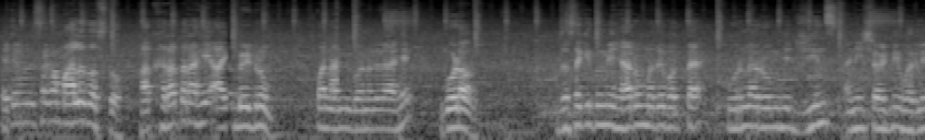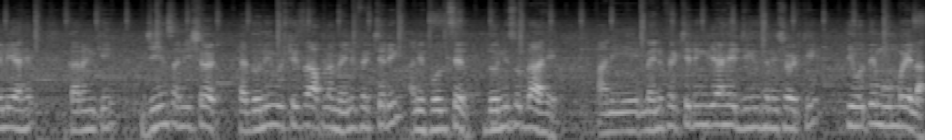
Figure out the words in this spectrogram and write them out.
ह्याच्यामध्ये सगळा मालच असतो. हा खरा तर आहे आय बेडरूम पण आम्ही बनवलेला आहे गोडाऊन. जसं की तुम्ही ह्या रूममध्ये बघताय पूर्ण रूम ही जीन्स आणि शर्टनी भरलेली आहे. कारण की जीन्स आणि शर्ट ह्या दोन्ही गोष्टीचं आपलं मॅन्युफॅक्चरिंग आणि होलसेल दोन्हीसुद्धा आहे. आणि मॅन्युफॅक्चरिंग जी आहे जीन्स आणि शर्टची ती होते मुंबईला.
